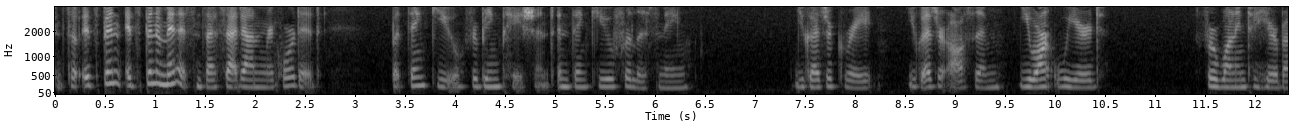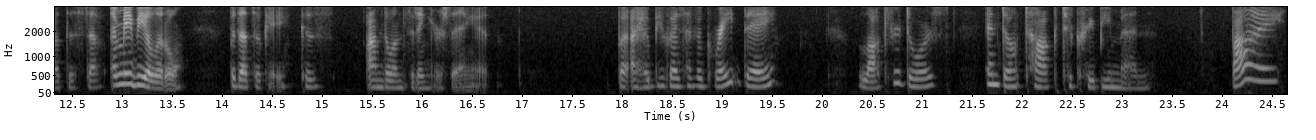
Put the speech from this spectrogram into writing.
And so it's been it's been a minute since I've sat down and recorded. But thank you for being patient and thank you for listening. You guys are great. You guys are awesome. You aren't weird for wanting to hear about this stuff. And maybe a little, but that's okay cuz I'm the one sitting here saying it. But I hope you guys have a great day lock your doors, and don't talk to creepy men. Bye!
